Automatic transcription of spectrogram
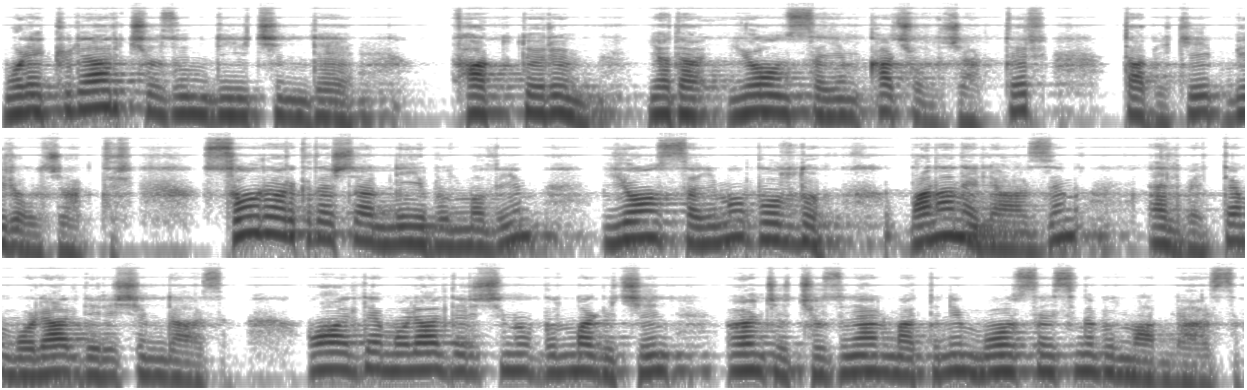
Moleküler çözündüğü için de faktörüm ya da iyon sayım kaç olacaktır? Tabii ki 1 olacaktır. Sonra arkadaşlar neyi bulmalıyım? İyon sayımı buldum. Bana ne lazım? Elbette molal derişim lazım. O halde molal derişimi bulmak için önce çözünen maddenin mol sayısını bulmam lazım.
